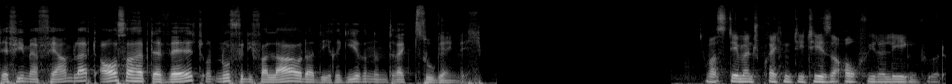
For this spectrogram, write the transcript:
der vielmehr fern bleibt, außerhalb der Welt und nur für die Verlah oder die Regierenden direkt zugänglich. Was dementsprechend die These auch widerlegen würde.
